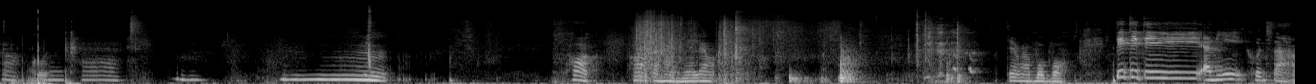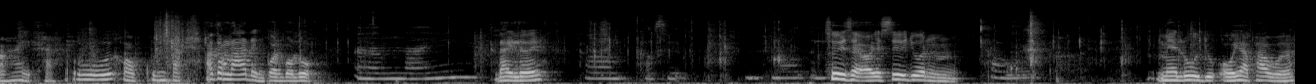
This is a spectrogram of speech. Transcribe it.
ขอบคุณค่ะอืมอืมพ่อพ่อกระหายเนี่ยแล้ว จะมาบอกบอกติติติอันนี้คุณสาวให้ค่ะ โอ้ยขอบคุณค่ะ เอาต้องลาเด่นก่อนบอกลูก Uh, nej. ได้เลย Kan kanske glad eller ซื้อใส่ออยซื้อยวน power. แม่รู้อยู่โอ้ยาพาวเวอร์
